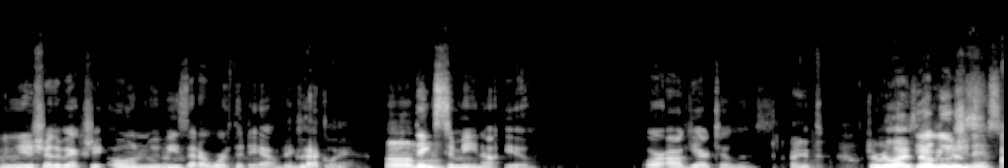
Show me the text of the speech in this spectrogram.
We need to show that we actually own movies that are worth a damn. Exactly. Um, Thanks to me, not you. Or Augie Artillas. I, which I realize The now because Illusionist.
